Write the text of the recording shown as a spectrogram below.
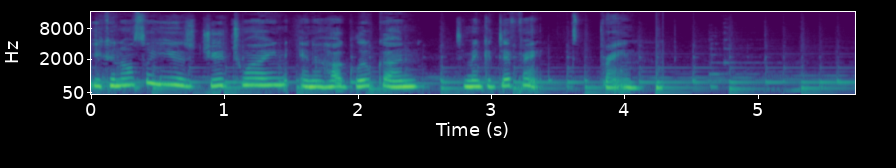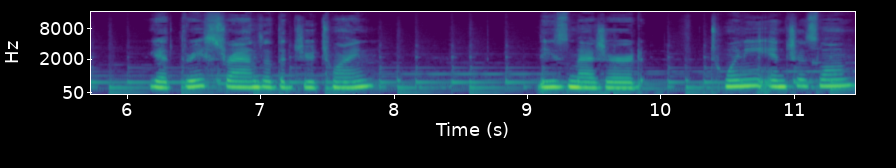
You can also use jute twine and a hot glue gun to make a different frame. You get three strands of the jute twine. These measured 20 inches long.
